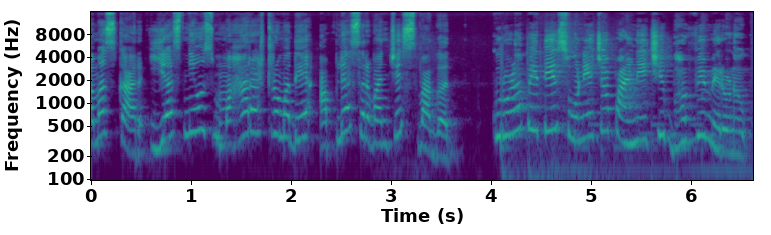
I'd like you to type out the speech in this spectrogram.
नमस्कार यस न्यूज महाराष्ट्रमध्ये आपल्या सर्वांचे स्वागत. कुरळप येथे सोन्याच्या पाळण्याची भव्य मिरवणूक.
